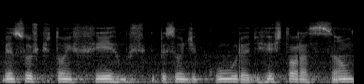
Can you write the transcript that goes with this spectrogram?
Abençoa os que estão enfermos, que precisam de cura, de restauração.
